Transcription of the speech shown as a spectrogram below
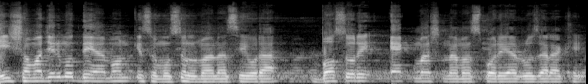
এই সমাজের মধ্যে এমন কিছু মুসলমান আছে, ওরা বছরে এক মাস নামাজ পড়ে আর রোজা রাখে।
